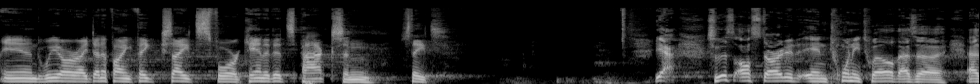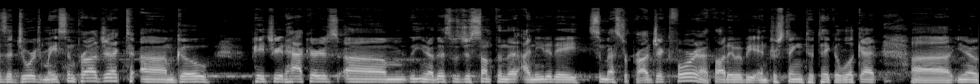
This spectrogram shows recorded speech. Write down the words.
And we are identifying fake sites for candidates, PACs, and states. Yeah. So this all started in 2012 as a as a George Mason project. Um, go Patriot Hackers. Um, you know, this was just something that I needed a semester project for, and I thought it would be interesting to take a look at, uh, you know,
